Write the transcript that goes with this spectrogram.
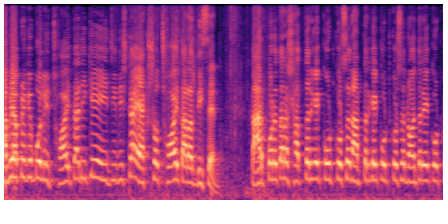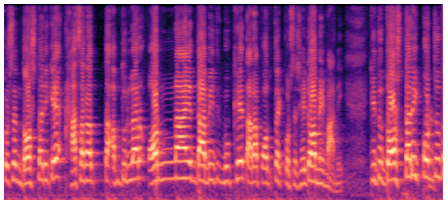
আমি আপনাকে বলি ছয় তারিখে এই জিনিসটা একশো ছয় তারা দিছেন। তারপরে তারা সাত তারিখে কোর্ট করছেন আট তারিখে কোর্ট করছেন নয় তারিখে কোর্ট করছেন দশ তারিখে হাসানাত আবদুল্লাহর অন্যায় দাবির মুখে তারা পদত্যাগ করছে সেটাও আমি মানি। কিন্তু দশ তারিখ পর্যন্ত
